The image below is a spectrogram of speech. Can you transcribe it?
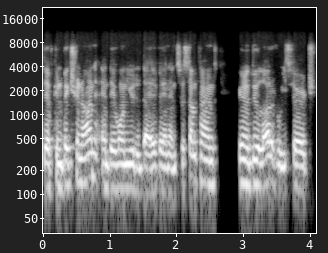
they have conviction on, and they want you to dive in. And so sometimes you're going to do a lot of research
